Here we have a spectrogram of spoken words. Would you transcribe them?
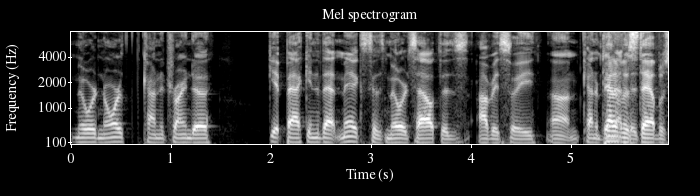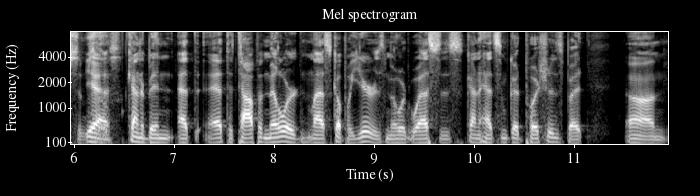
Millard North kind of trying to get back into that mix because Millard South has obviously um, kind of been Kind of the- established themselves. Yeah, kind of been at the, at the top of Millard in the last couple of years. Millard West has kind of had some good pushes, but um,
